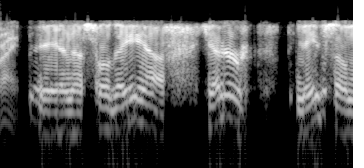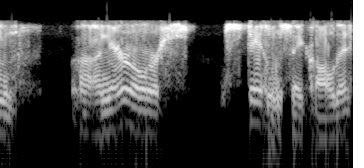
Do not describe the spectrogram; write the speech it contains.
Right. And uh, so they uh, Yetter made some uh, narrower stems, they called it,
